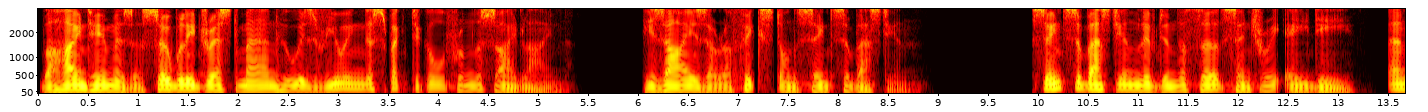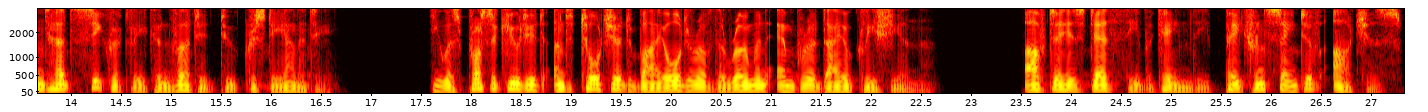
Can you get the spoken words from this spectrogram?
Behind him is a soberly dressed man who is viewing the spectacle from the sideline. His eyes are affixed on Saint Sebastian. Saint Sebastian lived in the 3rd century AD and had secretly converted to Christianity. He was prosecuted and tortured by order of the Roman Emperor Diocletian. After his death, he became the patron saint of archers.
